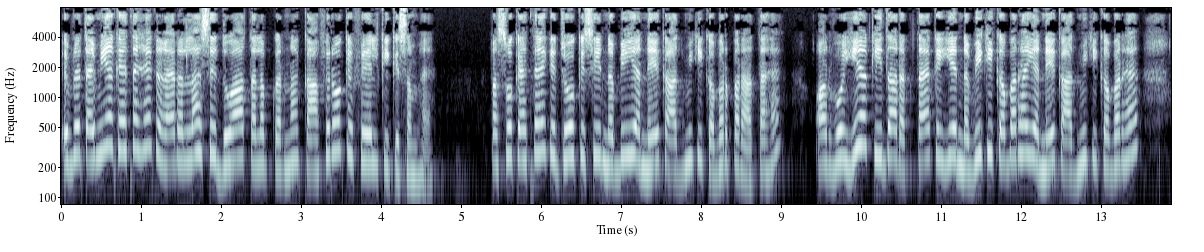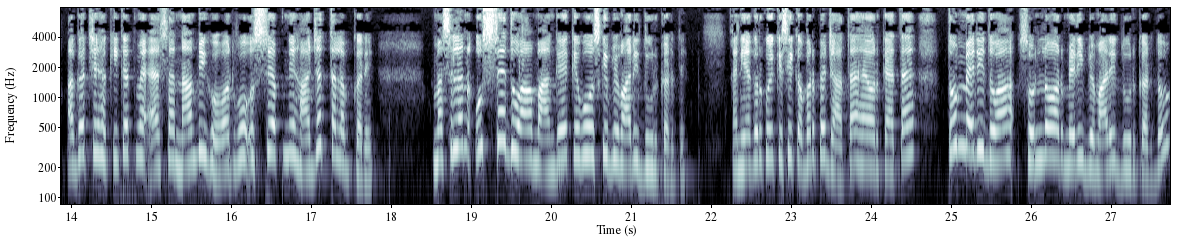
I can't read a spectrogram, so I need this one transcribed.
ابن تیمیہ کہتے ہیں کہ غیر اللہ سے دعا طلب کرنا کافروں کے فیل کی قسم ہے۔ بس وہ کہتے ہیں کہ جو کسی نبی یا نیک آدمی کی قبر پر آتا ہے اور وہ یہ عقیدہ رکھتا ہے کہ یہ نبی کی قبر ہے یا نیک آدمی کی قبر ہے، اگرچہ حقیقت میں ایسا نہ بھی ہو اور وہ اس سے اپنی حاجت طلب کرے۔ مثلاً اس سے دعا مانگے کہ وہ اس کی بیماری دور کر دے۔ یعنی اگر کوئی کسی قبر پہ جاتا ہے اور کہتا ہے، تم میری دعا سن لو اور میری بیماری دور کر دو،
